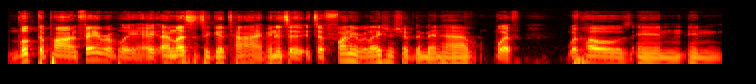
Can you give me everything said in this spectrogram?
looked upon favorably unless it's a good time. And it's a it's a funny relationship that men have with with hoes and and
